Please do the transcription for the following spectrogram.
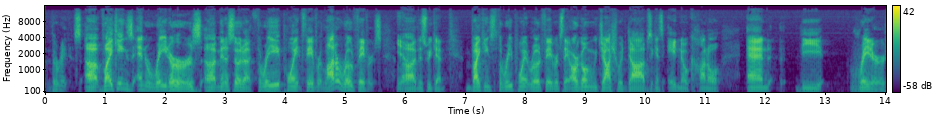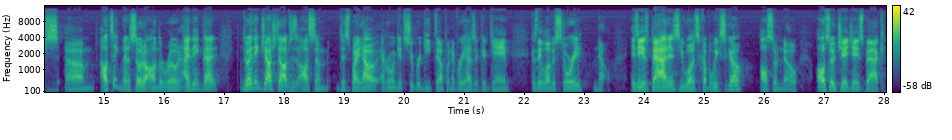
the Ravens. Uh, Vikings and Raiders. Uh, Minnesota three point favorite. A lot of road favorites Yeah. uh, this weekend. Vikings three point road favorites. They are going with Joshua Dobbs against Aidan O'Connell and the Raiders. Um, I'll take Minnesota on the road. I think that. Do I think Josh Dobbs is awesome, despite how everyone gets super geeked up whenever he has a good game because they love his story? No. Is he as bad as he was a couple weeks ago? Also, no. Also, JJ's back.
